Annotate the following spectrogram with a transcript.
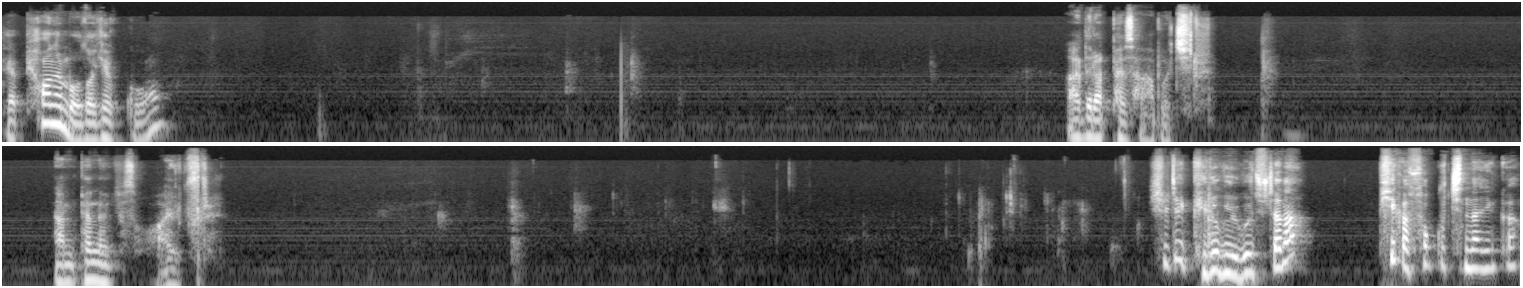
내가 편을 못 하겠고. 아들 앞에서 아버지를. 남편 앞에서 와이프를. 실제 기록 읽어주잖아? 피가 솟구친다니까?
